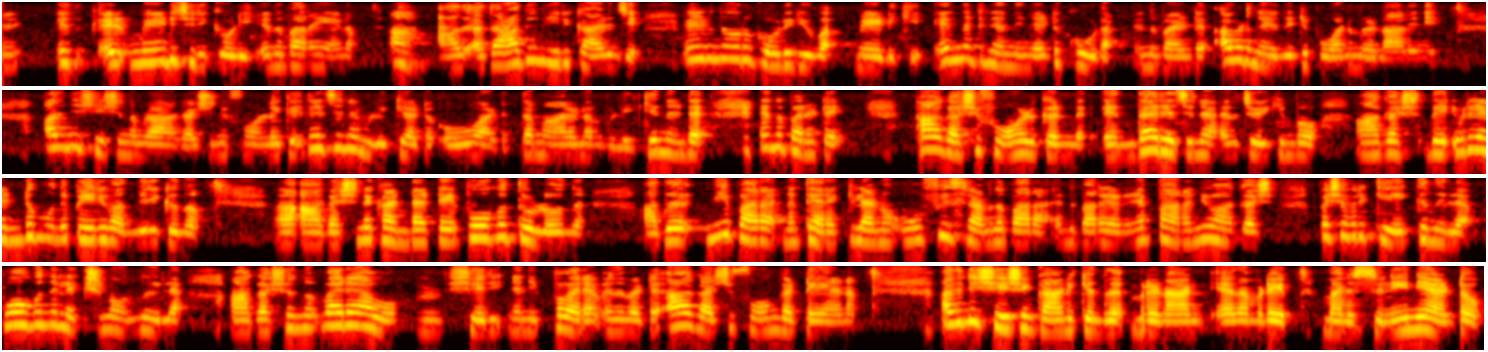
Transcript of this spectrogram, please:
മേടിച്ചിരിക്കോടി എന്ന് പറയണം. ആ അത് ആദ്യം നീ ഒരു കാര്യം ചെയ്യും. എഴുന്നൂറ് കോടി രൂപ മേടിക്ക്. എന്നിട്ട് ഞാൻ നിന്നായിട്ട് കൂടാം എന്ന് പറഞ്ഞിട്ട് അവിടെ നിന്ന് എഴുന്നേറ്റ് പോകണം മൃണാളിനി. അതിനുശേഷം നമ്മൾ ആകാശിന്റെ ഫോണിലേക്ക് രചന വിളിക്കാട്ടോ. ഓ അടുത്ത മാരണം വിളിക്കുന്നുണ്ട് എന്ന് പറഞ്ഞിട്ട് ആകാശ് ഫോൺ എടുക്കുന്നുണ്ട് എന്താ രചന എന്ന് ചോദിക്കുമ്പോൾ ആകാശ് ഇവിടെ രണ്ടു മൂന്ന് പേര് വന്നിരിക്കുന്നു. ആകാശിനെ കണ്ടാട്ടെ പോകത്തുള്ളൂ എന്ന്. അത് നീ പറ ഞാൻ തിരക്കിലാണോ ഓഫീസിലാണെന്ന് പറ എന്ന് പറയാണ്. ഞാൻ പറഞ്ഞു ആകാശ് പക്ഷെ അവർ കേൾക്കുന്നില്ല. പോകുന്ന ലക്ഷണം ഒന്നുമില്ല ആകാശ് ഒന്ന് വരാവോ? ശരി ഞാൻ ഇപ്പൊ വരാം എന്ന് പറഞ്ഞിട്ട് ആകാശ് ഫോൺ കട്ട് ചെയ്യാണ്. അതിനുശേഷം കാണിക്കുന്നത് മൃണാൻ നമ്മുടെ മനസ്സുനീനെയാണ് കേട്ടോ.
